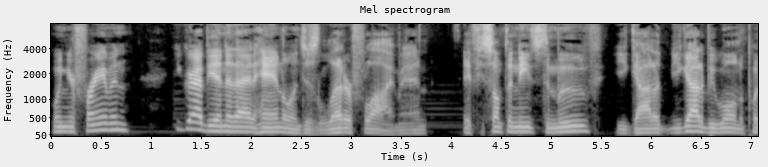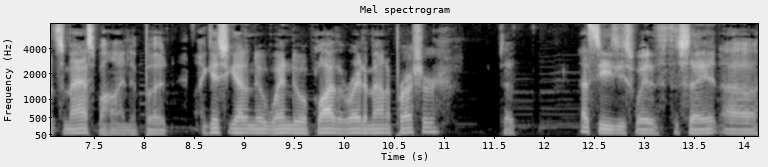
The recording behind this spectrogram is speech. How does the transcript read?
When you're framing, you grab the end of that handle and just let her fly, man. If something needs to move, you gotta, you gotta be willing to put some ass behind it, but I guess you gotta know when to apply the right amount of pressure. That, that's the easiest way to, say it. Uh,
